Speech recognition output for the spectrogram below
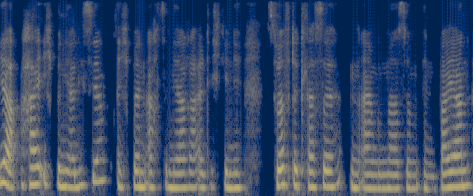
Ja, hi, ich bin die Alicia. Ich bin 18 Jahre alt. Ich gehe in die 12. Klasse in einem Gymnasium in Bayern.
